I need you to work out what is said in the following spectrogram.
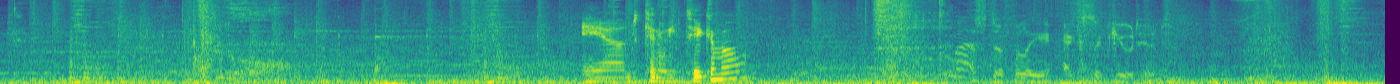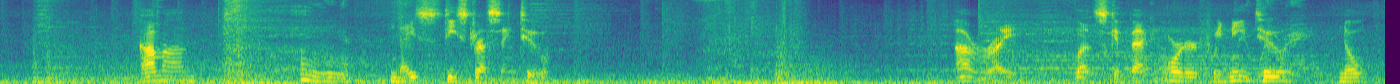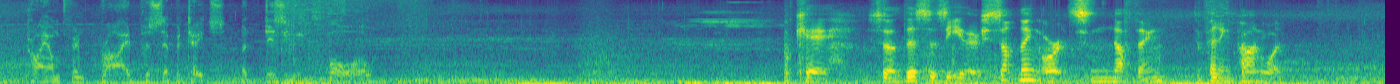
And can we take him out? Masterfully executed. Come on. Ooh, nice de-stressing too. Alright, let's get back in order if we need to. Nope. Triumphant pride precipitates a dizzying fall. Okay, so this is either something or it's nothing, depending upon what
